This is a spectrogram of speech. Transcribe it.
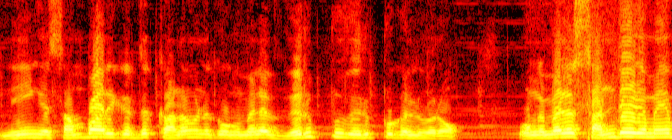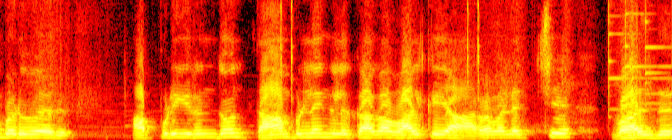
நீங்கள் சம்பாதிக்கிறது கணவனுக்கு உங்கள் மேலே வெறுப்பு வெறுப்புகள் வரும். உங்கள் மேலே சந்தேகமே படுவார். அப்படி இருந்தும் தான் பிள்ளைங்களுக்காக வாழ்க்கையை அரவணைச்சு வாழ்ந்து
